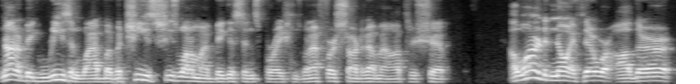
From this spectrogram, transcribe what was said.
not a big reason why, but but she's she's one of my biggest inspirations. When I first started out my authorship, I wanted to know if there were other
